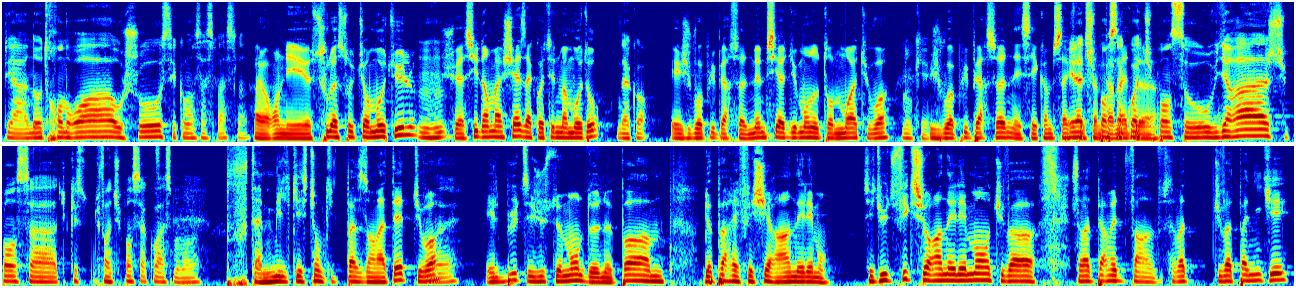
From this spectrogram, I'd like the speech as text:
t'es à un autre endroit, au chaud C'est comment ça se passe là? Alors, on est sous la structure motule. Mhm. Je suis assis dans ma chaise à côté de ma moto D'accord. et je vois plus personne. Même s'il y a du monde autour de moi, tu vois, Ok. je vois plus personne et c'est comme ça Et que là, ça tu me penses à permet quoi? de... Tu penses au virage? Tu penses à, tu, enfin, tu penses à quoi à ce moment-là? T'as mille questions qui te passent dans la tête, tu vois. Ouais. Et le but, c'est justement de ne pas, de pas réfléchir à un élément. Si tu te fixes sur un élément, tu vas, ça va te permettre, enfin, ça va, tu vas te paniquer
